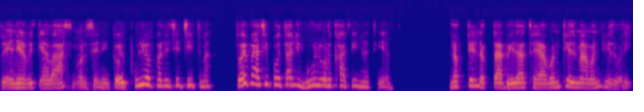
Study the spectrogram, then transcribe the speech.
તો એને હવે ત્યાં વાસ મળશે નહીં. તોય ફૂલ્યો ફરે છે ચિત્તમાં તોય પાછી પોતાની ભૂલ ઓળખાતી નથી એમ. નકટે નકટા ભેળા થયા, વંઠેલમાં વંઠેલ વળી.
